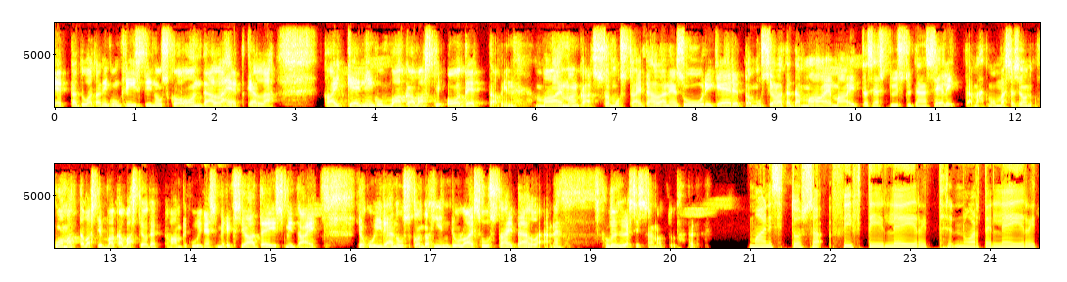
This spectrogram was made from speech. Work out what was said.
että tuota niin kuin kristinusko on tällä hetkellä kaikkein niin kuin vakavasti otettavin maailmankatsomus tai tällainen suuri kertomus, jolla tätä maailmaa itse asiassa pystytään selittämään. Mun mielestä se on huomattavasti vakavasti otettavampi kuin esimerkiksi ateismi tai joku idän uskonto, hindulaisuus tai tällainen lyhyesti sanottuna. Mainitsit tuossa 50-leirit, nuorten leirit,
